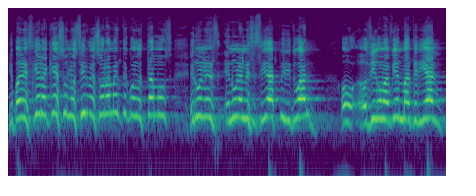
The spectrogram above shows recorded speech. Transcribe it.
Y pareciera que eso nos sirve solamente cuando estamos en una, necesidad espiritual, o, o digo más bien material.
